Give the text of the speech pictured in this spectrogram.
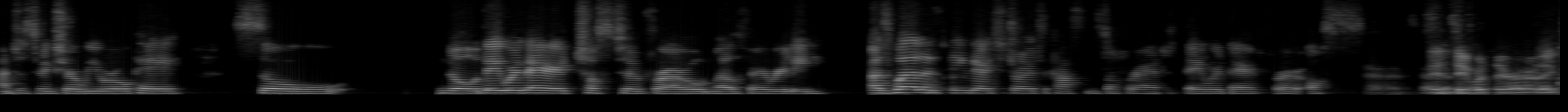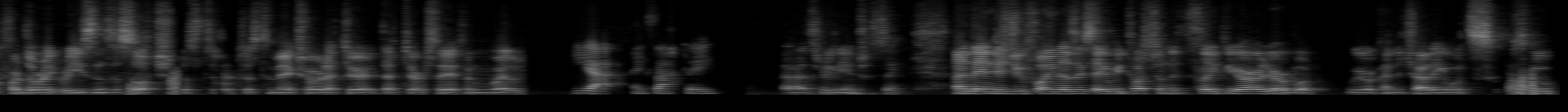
and just to make sure we were okay. So no, they were there just to for our own welfare really. As well as being there to drive the cast and stuff around, they were there for us. Yeah, they were there like for the right reasons as such, just to just to make sure that you're that you're safe and well. Yeah, exactly. Uh, That's really interesting. And then did you find, as I say, we touched on it slightly earlier, but we were kind of chatting about school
